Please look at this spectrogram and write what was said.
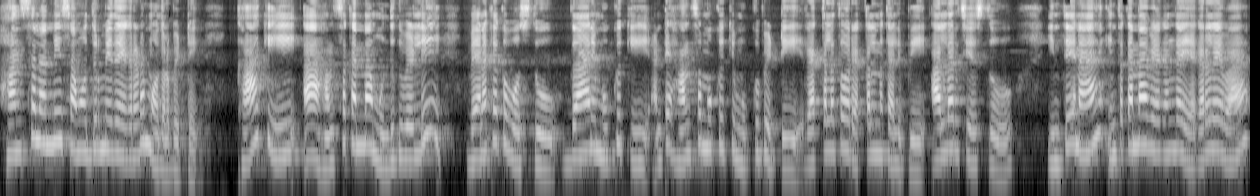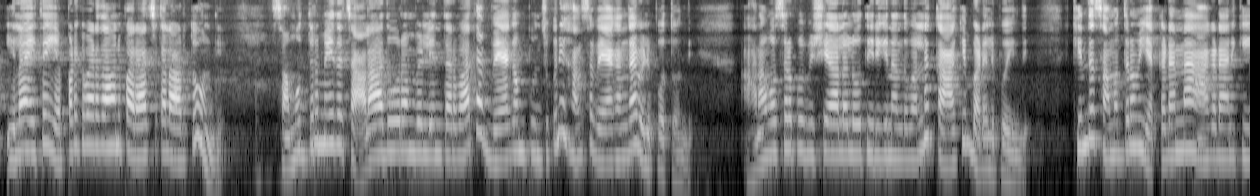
హంసలన్నీ సముద్రం మీద ఎగరడం మొదలుపెట్టాయి. కాకి ఆ హంస కన్నా ముందుకు వెళ్ళి వెనకకు వస్తూ దాని ముక్కుకి అంటే హంస ముక్కుకి ముక్కు పెట్టి రెక్కలతో రెక్కలను కలిపి అల్లరి చేస్తూ ఇంతేనా? ఇంతకన్నా వేగంగా ఎగరలేవా? ఇలా అయితే ఎప్పటికి పెడదామని పరాచకలాడుతూ ఉంది. సముద్రం మీద చాలా దూరం వెళ్ళిన తర్వాత వేగం పుంజుకుని హంస వేగంగా వెళ్ళిపోతుంది. అనవసరపు విషయాలలో తిరిగినందువలన కాకి బడలిపోయింది. కింద సముద్రం ఎక్కడన్నా ఆగడానికి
